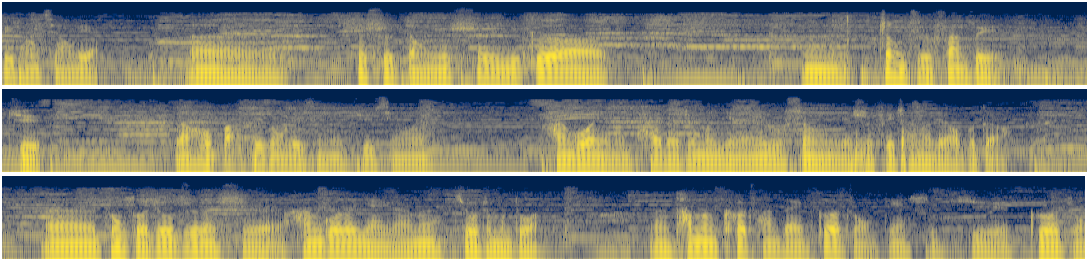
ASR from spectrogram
非常强烈。嗯，就是等于是一个嗯政治犯罪剧。然后把这种类型的剧情呢，韩国也能拍得这么引人入胜，也是非常的了不得。呃，众所周知的是，韩国的演员呢就这么多，嗯，他们客串在各种电视剧、各种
